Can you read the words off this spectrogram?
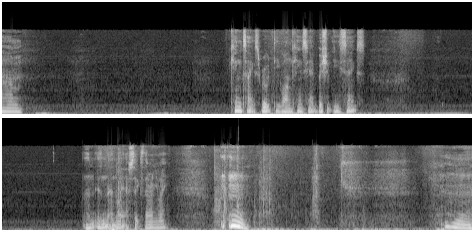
Um, king takes rook d1, king c8, bishop e6. And isn't there knight f6 there anyway? hmm.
